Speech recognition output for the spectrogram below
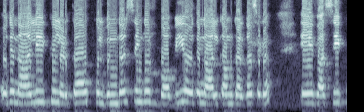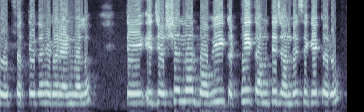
ਉਹਦੇ ਨਾਲ ਹੀ ਇੱਕ ਲੜਕਾ ਕੁਲਵਿੰਦਰ ਸਿੰਘ ਉਰਫ ਬੌਬੀ ਉਹਦੇ ਨਾਲ ਕੰਮ ਕਰਦਾ ਸੀਗਾ। ਇਹ ਵਾਸੀ ਕੋਟ ਫੱਤੇ ਦਾ ਹੈਗਾ ਰਹਿਣ ਵਾਲਾ। ਤੇ ਇਹ ਜਸ਼ਨ ਔਰ ਬੌਬੀ ਇਕੱਠੇ ਹੀ ਕੰਮ ਤੇ ਜਾਂਦੇ ਸੀਗੇ ਘਰੋਂ।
